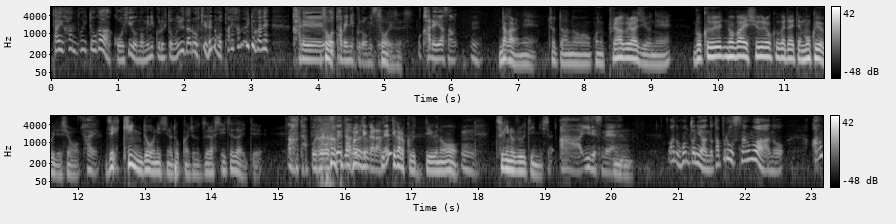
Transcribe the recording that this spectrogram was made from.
大半の人がコーヒーを飲みに来る人もいるだろうけれども大半の人がねカレーを食べに来るお店そうです。カレー屋さん、うん、だからね、ちょっとあの、このプラグラジオね、僕の場合収録が大体木曜日でしょ。はい。ぜひ金、土、日のどっかにちょっとずらしていただいて、あタプロースで食べてからね。食ってから来るっていうのをうん、次のルーティンにしたい。ああいいですね、うん。まあ、でも本当にあのタプロースさんはあのあん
